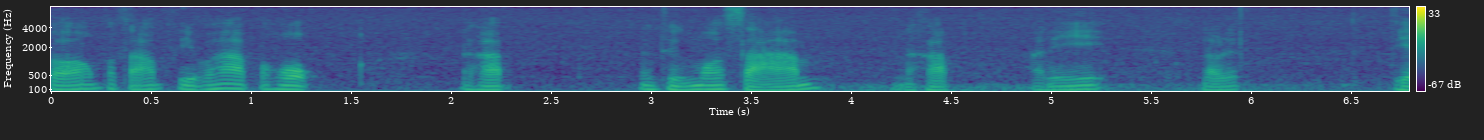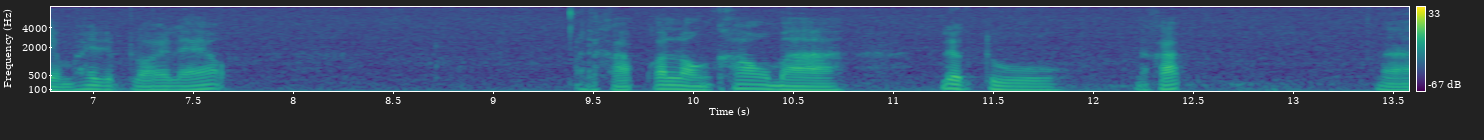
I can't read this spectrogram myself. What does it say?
.2 ป .3 ป .4 ป .5 ป .6 นะครับจนถึงม .3 นะครับ อันนี้เราเตรียมให้เรียบร้อยแล้วนะครับ ก็ลองเข้ามาเลือกดูนะครับนะ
